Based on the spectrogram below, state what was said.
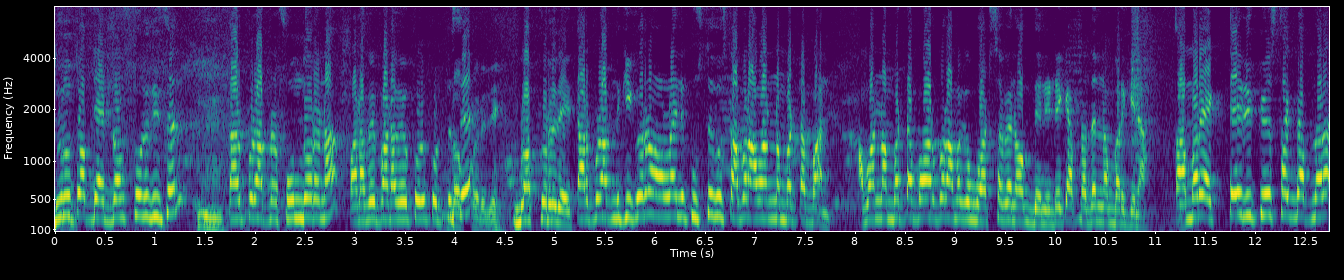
দ্রুত আপনি অ্যাডভান্স করে দিচ্ছেন তারপর আপনার ফোন ধরে না পাঠাবে পাঠাবে করে করতেছে। ব্লক করে দেয়। তারপর আপনি কি করেন? অনলাইনে খুঁজতে খুঁজতে আবার আমার নাম্বারটা পান। আমার নাম্বারটা পাওয়ার পর আমাকে হোয়াটসঅ্যাপে নক দেন। এটা কি আপনাদের নাম্বার কিনা? তো আমার একটাই রিকোয়েস্ট থাকবে আপনারা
